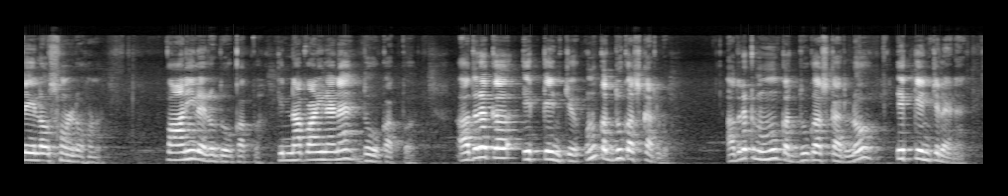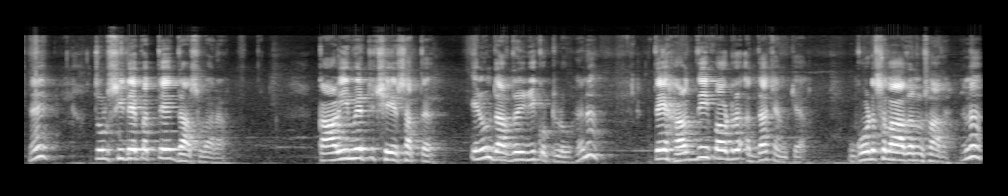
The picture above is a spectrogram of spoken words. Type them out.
ਤੇ ਲਓ ਸੁਣ ਲਓ ਹੁਣ। ਪਾਣੀ ਲੈ ਲਓ 2 ਕੱਪ। ਕਿੰਨਾ ਪਾਣੀ ਲੈਣਾ ਹੈ? 2 ਕੱਪ। ਅਦਰਕ 1 ਇੰਚ, ਉਹਨੂੰ ਕੱਦੂਕਸ ਕਰ ਲਓ। ਅਦਰਕ ਨੂੰ ਕੱਦੂਕਸ ਕਰ ਲਓ 1 ਇੰਚ ਲੈਣਾ ਹੈ, ਹੈਂ। ਤੁਲਸੀ ਦੇ ਪੱਤੇ 10 12 ਕਾਲੀ ਮਿਰਚ 6-7 ਇਹਨੂੰ ਦਰਦਰੀ ਜੀ ਕੁੱਟ ਲਓ ਹੈ ਨਾ ਤੇ ਹਲਦੀ ਪਾਊਡਰ ਅੱਧਾ ਚਮਚਾ। ਗੁੜ ਸਵਾਦ ਅਨੁਸਾਰ ਹੈ ਨਾ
